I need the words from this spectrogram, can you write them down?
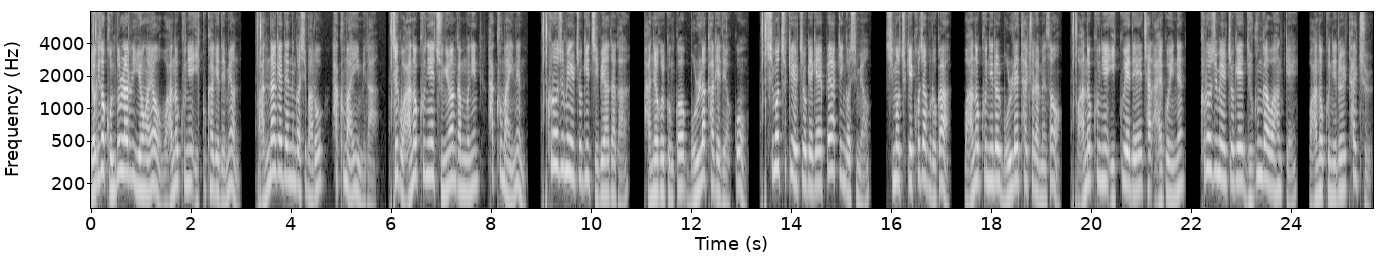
여기서 곤돌라를 이용하여 와노쿠니에 입국하게 되면 만나게 되는 것이 바로 하쿠마이입니다. 즉 와노쿠니의 중요한 관문인 하쿠마이는 크로즈미 일족이 지배하다가 반역을 꿈꿔 몰락하게 되었고 시모츠키 일족에게 빼앗긴 것이며 시모츠키 코자부로가 와노쿠니를 몰래 탈출하면서 와노쿠니의 입구에 대해 잘 알고 있는 크로즈미 일족의 누군가와 함께 와노쿠니를 탈출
